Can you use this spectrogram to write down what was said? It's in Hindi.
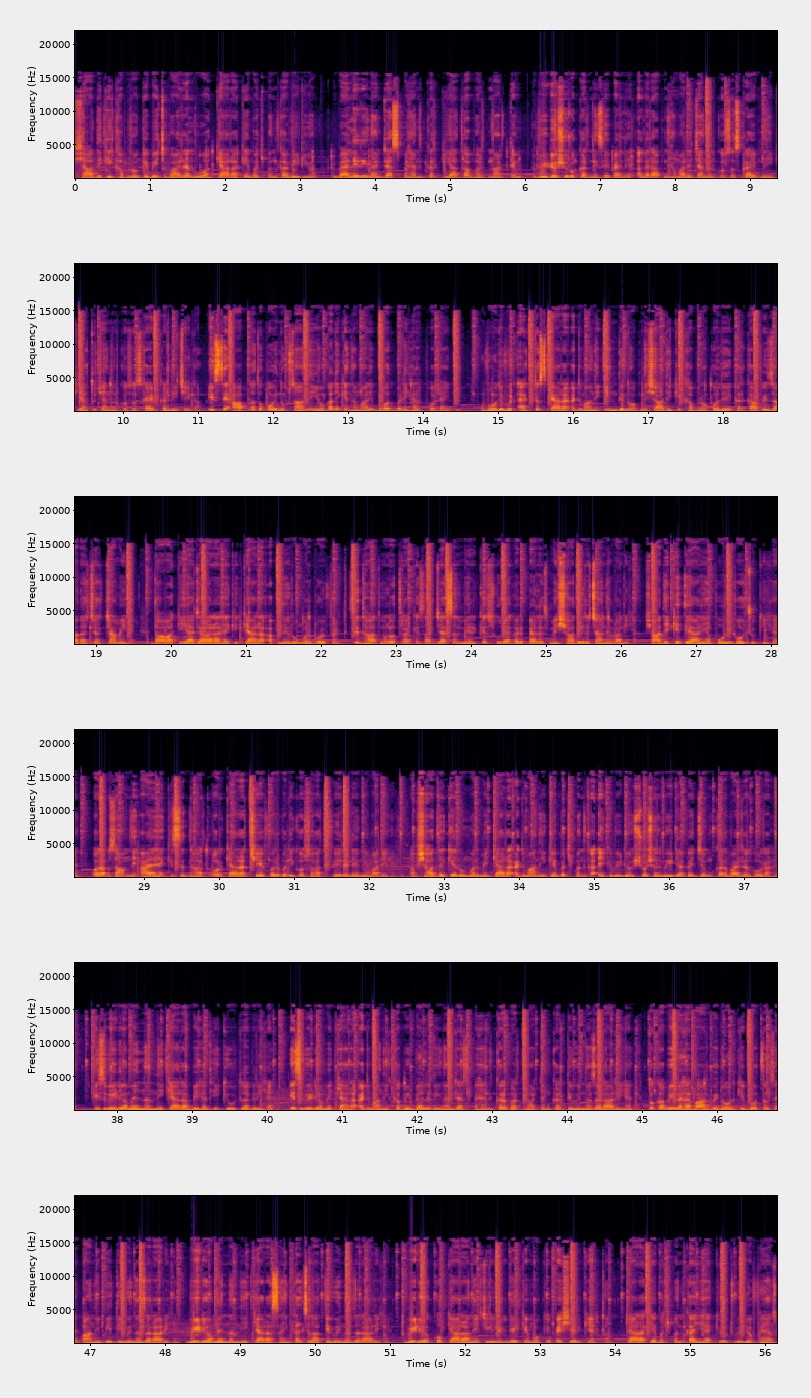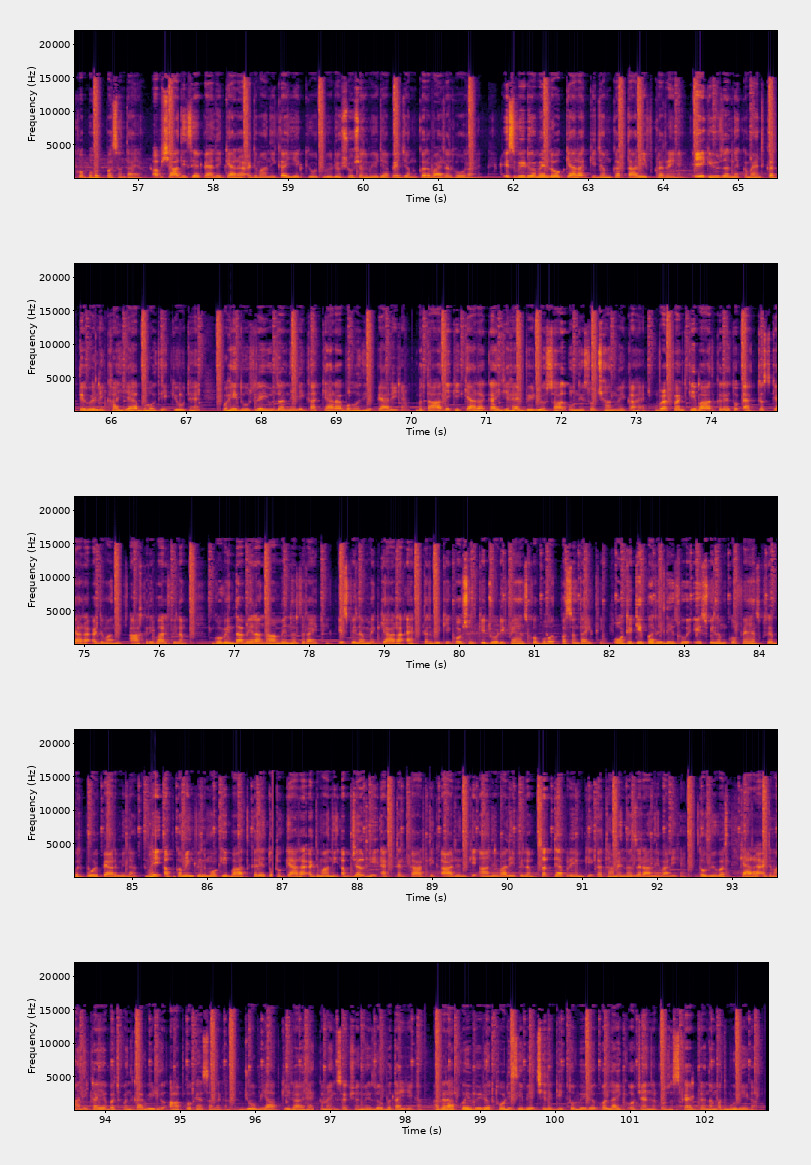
शादी की खबरों के बीच वायरल हुआ क्यारा के बचपन का वीडियो। बैलेरीना ड्रेस पहनकर किया था भरतनाट्यम। वीडियो शुरू करने से पहले अगर आपने हमारे चैनल को सब्सक्राइब नहीं किया तो चैनल को सब्सक्राइब कर लीजिएगा। इससे आपका तो कोई नुकसान नहीं होगा, लेकिन हमारी बहुत बड़ी हेल्प हो जाएगी। बॉलीवुड एक्ट्रेस क्यारा अडवाणी इन दिनों अपनी शादी की खबरों को लेकर काफ़ी ज़्यादा चर्चा में है। दावा किया जा रहा है कि क्यारा अपने रूमर बॉयफ्रेंड सिद्धार्थ मल्होत्रा के साथ जैसलमेर के सूर्यगढ़ पैलेस में शादी रचाने वाली है। शादी की तैयारियाँ पूरी हो चुकी है और अब सामने आया है की सिद्धार्थ और क्यारा 6 फरवरी को साथ फेरे लेने वाले हैं। अब शादी के रूमर में क्यारा अडवाणी के बचपन का एक वीडियो सोशल मीडिया पे जमकर वायरल हो रहा है। इस वीडियो में नन्ही क्यारा बेहद ही क्यूट लग रही है। इस वीडियो में क्यारा अडवाणी कभी बैलरीना ड्रेस पहनकर भरतनाट्यम करती हुई नज़र आ रही है तो कभी वह बारबी डोल की बोतल से पानी पीती हुई नज़र आ रही है। वीडियो में नन्ही क्यारा साइकिल चलाती हुई नज़र आ रही है। वीडियो को क्यारा ने चिल्ड्रन डे के मौके पे शेयर किया था। क्यारा के बचपन का यह क्यूट वीडियो फैंस को बहुत पसंद आया। अब शादी से पहले क्यारा अडवाणी का ये क्यूट वीडियो सोशल मीडिया पे जमकर वायरल हो रहा है। इस वीडियो में लोग क्यारा की जमकर तारीफ़ कर रहे हैं। एक यूज़र ने कमेंट करते हुए लिखा, यह बहुत ही क्यूट है। वहीं दूसरे यूज़र ने लिखा क्यारा बहुत ही प्यारी है। बता दें कि क्यारा का यह वीडियो साल उन्नीस सौ छियानवे का है। वर्क फ्रंट की बात करें तो एक्ट्रेस क्यारा अडवाणी आखिरी बार फ़िल्म गोविंदा मेरा नाम में नज़र आई थी। इस फ़िल्म में क्यारा एक्टर विकी कौशल की जोड़ी फैंस को बहुत पसंद आई थी। ओटीटी पर रिलीज़ हुई इस फ़िल्म को फैंस से भरपूर प्यार मिला। वही अपकमिंग फ़िल्मों की बात करें तो, क्यारा अडवाणी अब जल्द ही एक्टर कार्तिक आर्यन की आने वाली फ़िल्म सत्या प्रेम की कथा में नज़र आने वाली है। तो व्यूवर्स क्यारा अडवाणी का ये बचपन का वीडियो आपको कैसा लगा? जो भी आपकी राय है कमेंट सेक्शन में ज़रूर बताइएगा। अगर आपको ये वीडियो थोड़ी सी भी अच्छी लगी तो वीडियो को लाइक और चैनल को सब्सक्राइब करना मत भूलिएगा।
